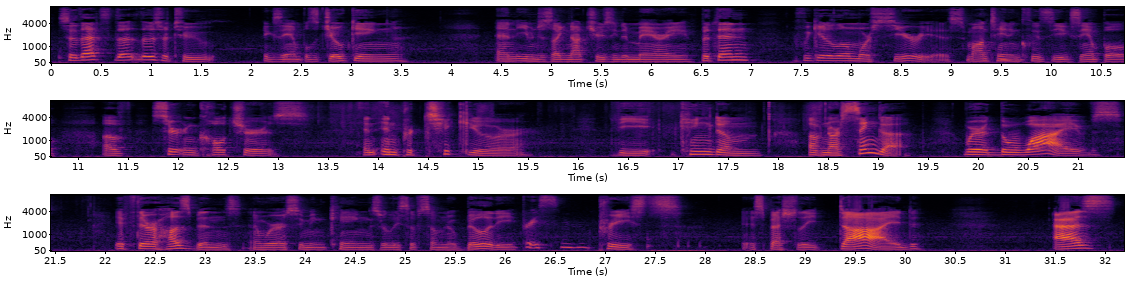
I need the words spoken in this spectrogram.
so that's the, those are two examples joking and even just like not choosing to marry. But then if we get a little more serious montaigne includes the example of certain cultures and in particular the kingdom of narsinga where the wives, if their husbands, and we're assuming kings or at least of some nobility, priests. Mm-hmm. Priests, especially died as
